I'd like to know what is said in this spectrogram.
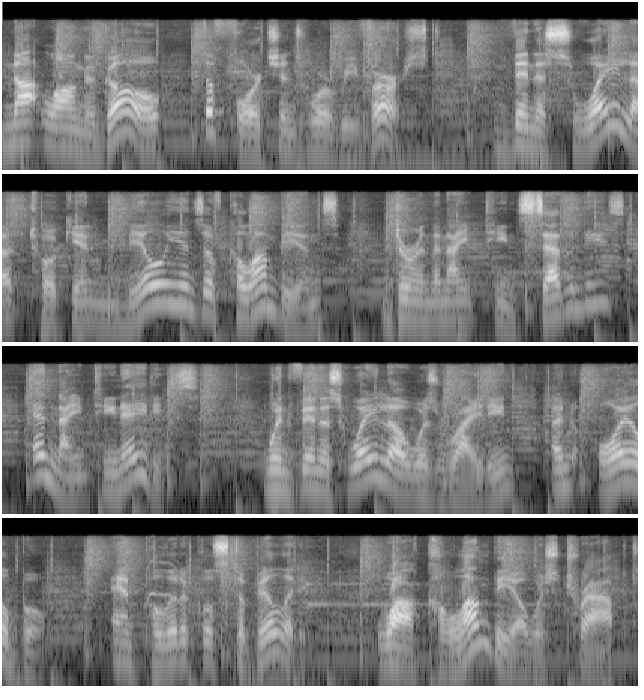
Not long ago, the fortunes were reversed. Venezuela took in millions of Colombians during the 1970s and 1980s, when Venezuela was riding an oil boom and political stability, while Colombia was trapped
